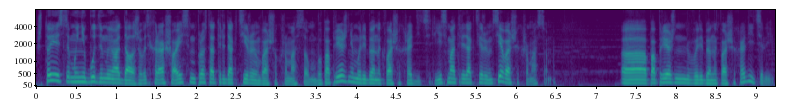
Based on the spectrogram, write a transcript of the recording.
Что если мы не будем ее одалживать, хорошо, а если мы просто отредактируем вашу хромосому? Вы по-прежнему ребенок ваших родителей. Если мы отредактируем все ваши хромосомы, э, по-прежнему вы ребенок ваших родителей.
